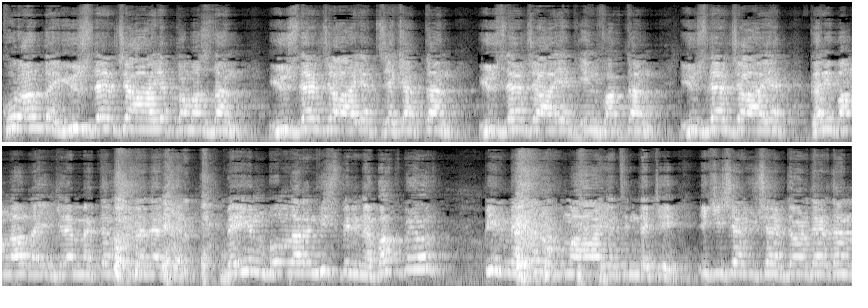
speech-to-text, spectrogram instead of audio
Kur'an'da yüzlerce ayet namazdan, yüzlerce ayet zekattan, yüzlerce ayet infaktan, yüzlerce ayet garibanlarla ilgilenmekten söz ederken beyin bunların hiçbirine bakmıyor. Bir meydan okuma ayetindeki ikişer, üçer, dörderden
